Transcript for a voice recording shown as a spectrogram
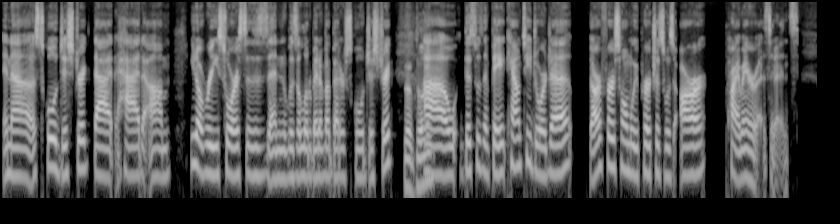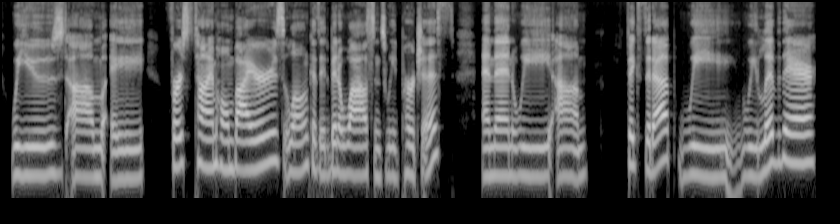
in a school district that had um, you know resources and was a little bit of a better school district. Uh, this was in Fayette County, Georgia. Our first home we purchased was our primary residence. We used um, a first time home buyers loan because it had been a while since we'd purchased, and then we um, fixed it up. We we lived there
